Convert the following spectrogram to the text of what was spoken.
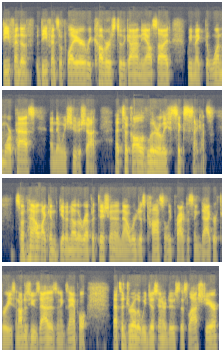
defensive defensive player recovers to the guy on the outside, we make the one more pass and then we shoot a shot. That took all of literally six seconds. So now I can get another repetition, and now we're just constantly practicing dagger threes. And I'll just use that as an example. That's a drill that we just introduced this last year.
